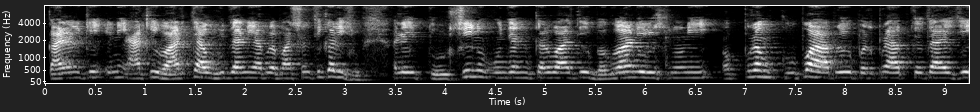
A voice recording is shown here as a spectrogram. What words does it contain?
કારણ કે એની આખી વાર્તા વૃદ્ધાની આપણે પાછળથી કરીશું. એટલે તુલસીનું પૂજન કરવાથી ભગવાન વિષ્ણુની અપરમ કૃપા આપણી ઉપર પ્રાપ્ત થાય છે.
